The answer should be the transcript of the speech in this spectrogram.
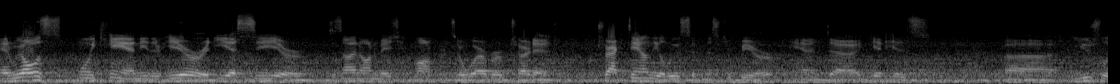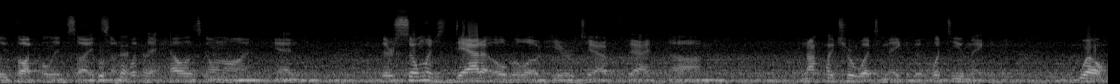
And we always, when we can, either here or at ESC or Design Automation Conference or wherever, try to track down the elusive Mr. Bier and uh, get his uh, usually thoughtful insights on what the hell is going on. And there's so much data overload here, Jeff, that um, I'm not quite sure what to make of it. What do you make of it? Well,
